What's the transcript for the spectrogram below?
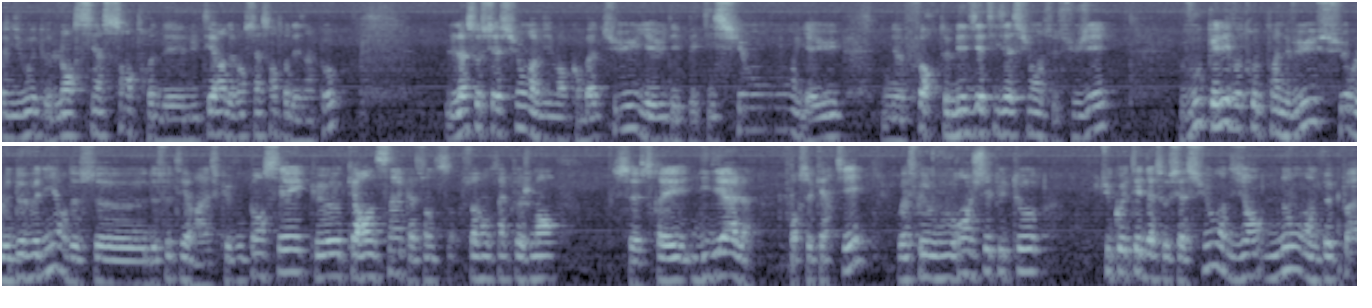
au niveau de l'ancien centre du terrain de l'ancien centre des impôts. L'association a vivement combattu, il y a eu des pétitions, il y a eu une forte médiatisation à ce sujet. Vous, quel est votre point de vue sur le devenir de ce, de ce terrain? Est-ce que vous pensez que 45 à 65 logements, ce serait l'idéal pour ce quartier? Ou est-ce que vous vous rangez plutôt du côté de l'association en disant non, on ne veut pas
